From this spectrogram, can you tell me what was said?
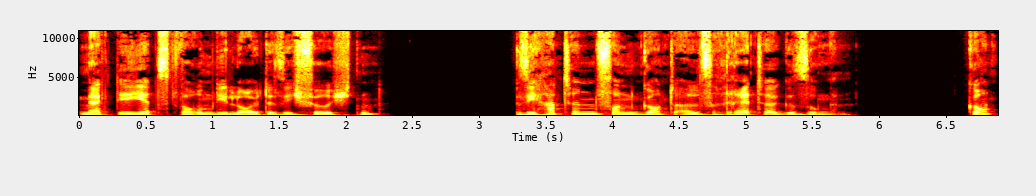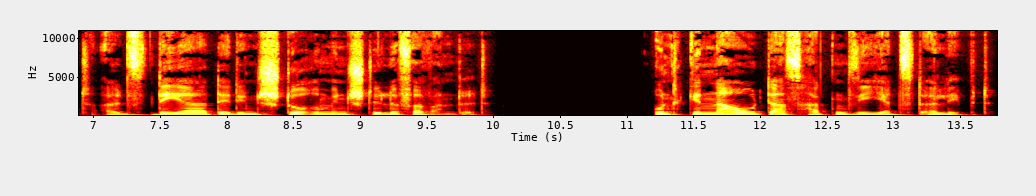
Merkt ihr jetzt, warum die Leute sich fürchten? Sie hatten von Gott als Retter gesungen. Gott als der, der den Sturm in Stille verwandelt. Und genau das hatten sie jetzt erlebt.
